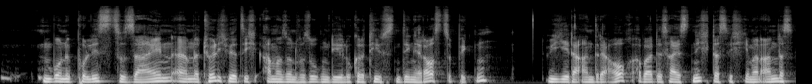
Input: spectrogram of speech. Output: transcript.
ein Monopolist zu sein, ähm, natürlich wird sich Amazon versuchen, die lukrativsten Dinge rauszupicken, wie jeder andere auch, aber das heißt nicht, dass sich jemand anders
